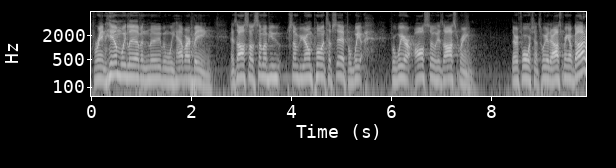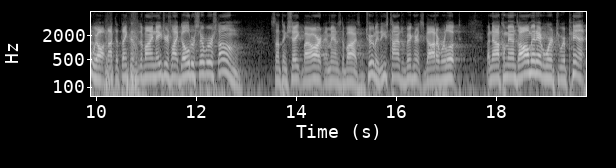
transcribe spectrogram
For in him we live and move and we have our being. As also some of you, some of your own poets have said, for we, for we are also his offspring. Therefore, since we are the offspring of God, we ought not to think that the divine nature is like gold or silver or stone, something shaped by art and man's devising. Truly, these times of ignorance God overlooked, but now commands all men everywhere to repent,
